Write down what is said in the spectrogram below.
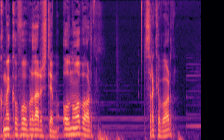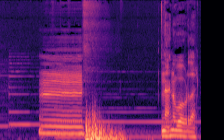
Como é que eu vou abordar este tema? Ou não abordo? Será que abordo? Hum... Não, não vou abordar.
